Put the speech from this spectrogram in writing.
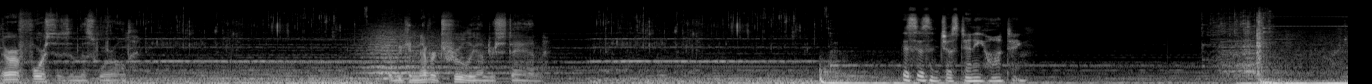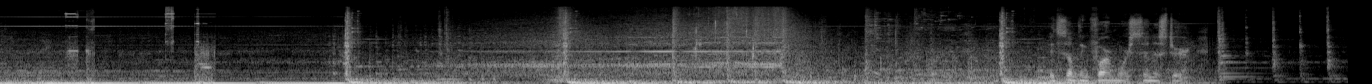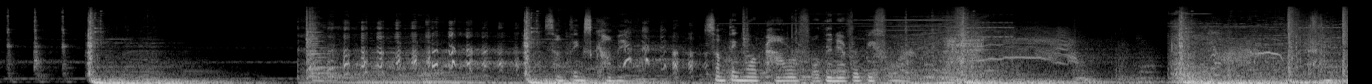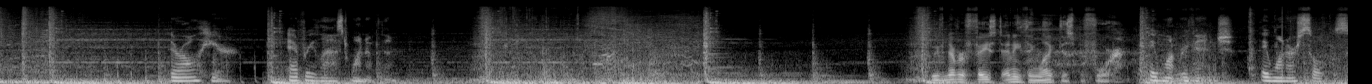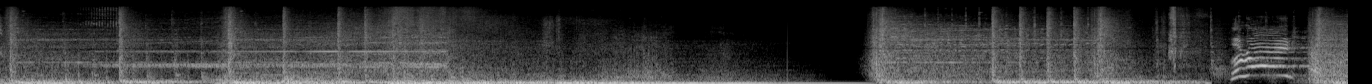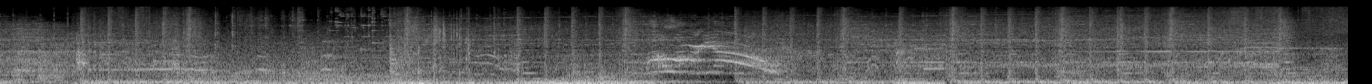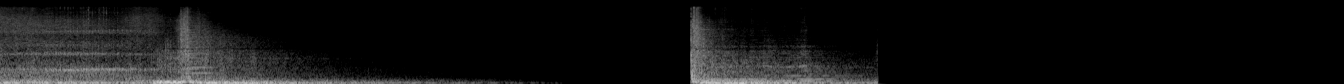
There are forces in this world that we can never truly understand. This isn't just any haunting. It's something far more sinister. Something's coming. Something more powerful than ever before. They're all here. Every last one of them. We've never faced anything like this before. They want revenge. They want our souls. Lorraine!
